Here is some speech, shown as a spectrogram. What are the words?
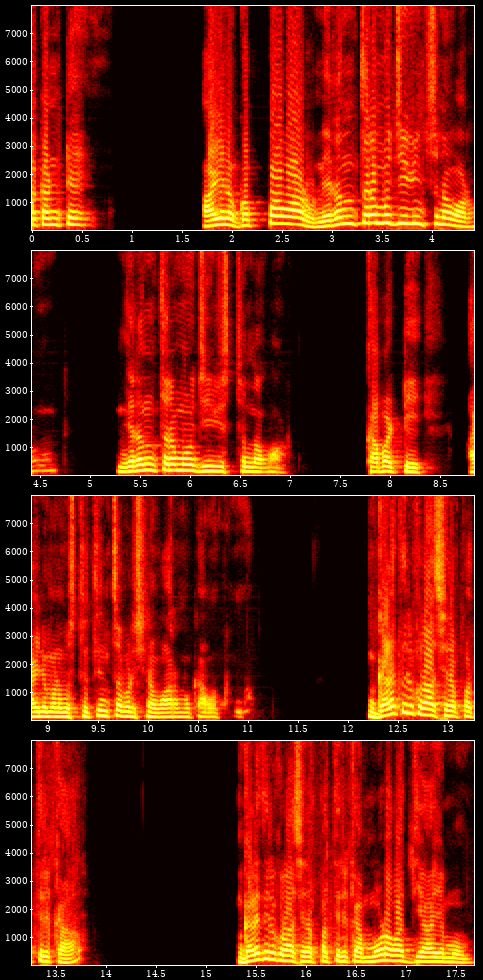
కంటే ఆయన గొప్పవాడు నిరంతరము జీవించినవాడు నిరంతరము జీవిస్తున్నవాడు. కాబట్టి ఆయన మనము స్థుతించవలసిన వారముగా ఉంటున్నాం గణతులకు రాసిన పత్రిక గణితులకు రాసిన పత్రిక మూడవ అధ్యాయము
